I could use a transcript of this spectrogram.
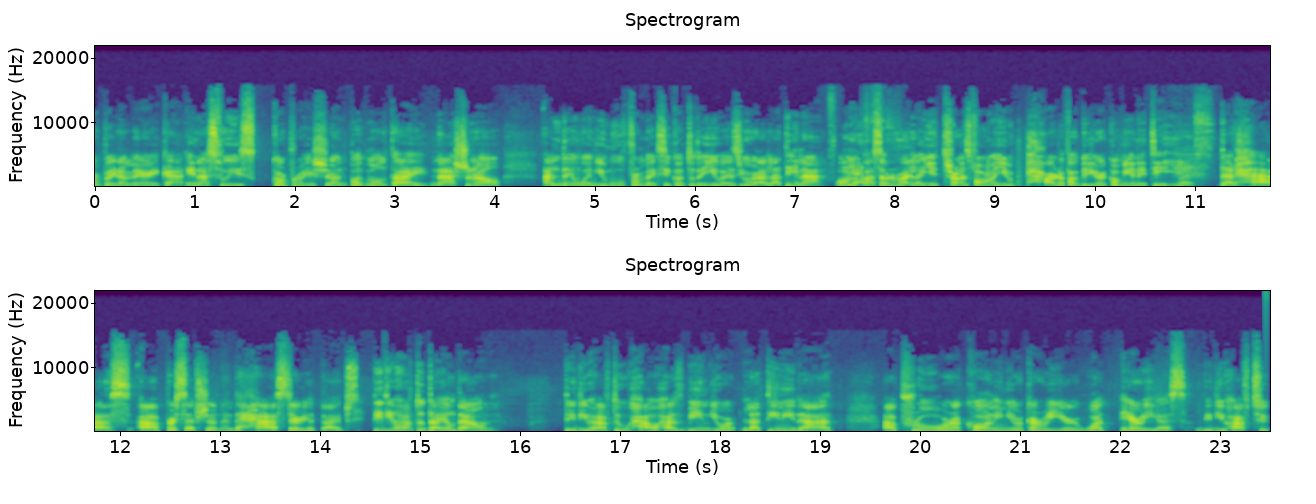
corporate America, in a Swiss corporation, but multinational, and then when you move from Mexico to the US, you're a Latina all of a Yes. sudden, right? Like you transform and you're part of a bigger community Yes. that has a perception and that has stereotypes. Did you have to dial down? Did you have to, how has been your Latinidad? A pro or a con in your career? What areas did you have to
